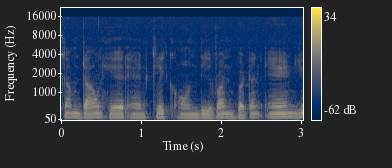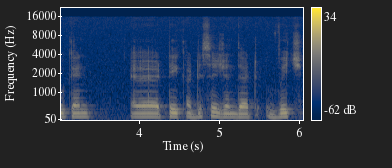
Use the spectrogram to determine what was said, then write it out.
come down here and click on the run button and you can uh, take a decision that which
